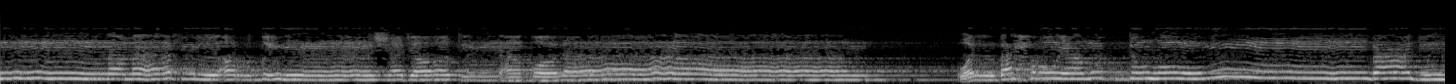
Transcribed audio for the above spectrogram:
أنما في الأرض من شجرة أقلام والبحر يمده من بعده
